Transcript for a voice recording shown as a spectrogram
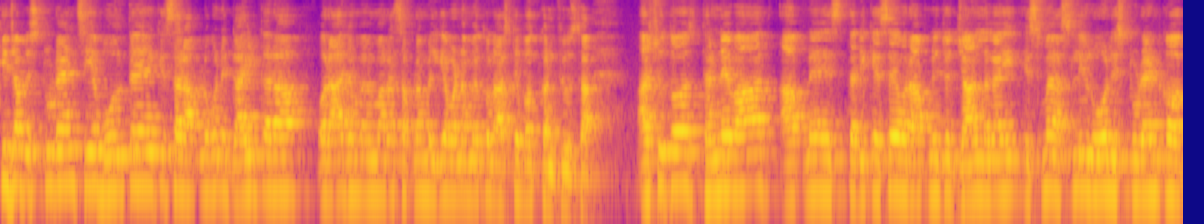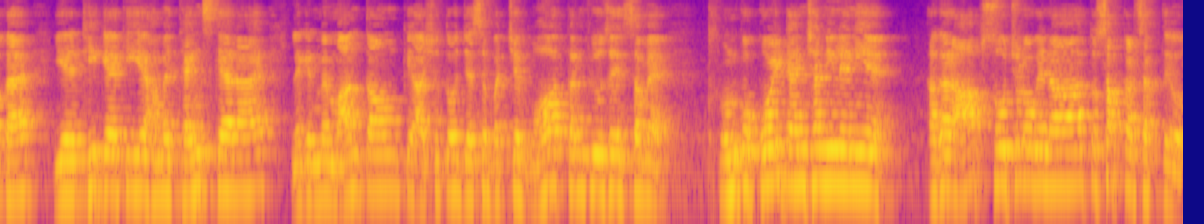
कि जब स्टूडेंट्स ये बोलते हैं कि, सर, आप लोगों ने गाइड करा और आज हमें, हमारा सपना मिल गया, वरना मैं तो लास्ट में बहुत कंफ्यूज था। आशुतोष धन्यवाद। आपने इस तरीके से और आपने जो जान लगाई इसमें असली रोल स्टूडेंट का होता है। ये ठीक है कि ये हमें थैंक्स कह रहा है लेकिन मैं मानता हूँ कि आशुतोष जैसे बच्चे बहुत कंफ्यूज है इस समय। उनको कोई टेंशन नहीं लेनी है। अगर आप सोच लोगे ना तो सब कर सकते हो।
